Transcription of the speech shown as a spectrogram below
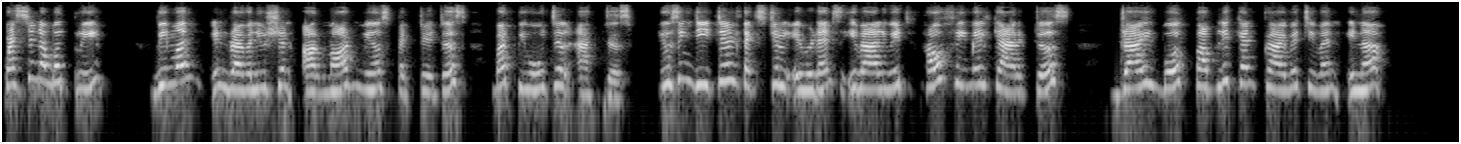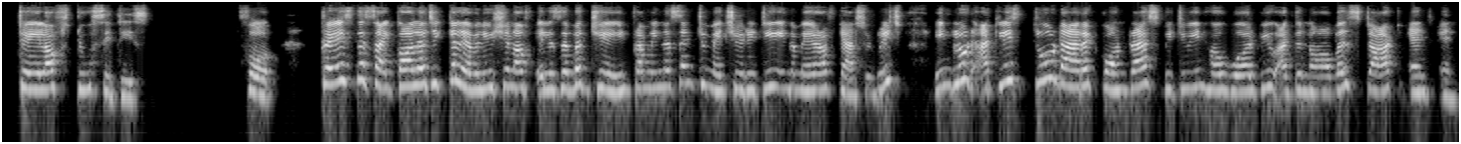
Question number three Women in revolution are not mere spectators but pivotal actors. Using detailed textual evidence, evaluate how female characters drive both public and private even in a tale of two cities. Four, trace the psychological evolution of Elizabeth Jane from innocent to maturity in the Mayor of Castlereagh. Include at least two direct contrasts between her worldview at the novel's start and end.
